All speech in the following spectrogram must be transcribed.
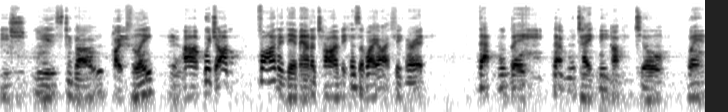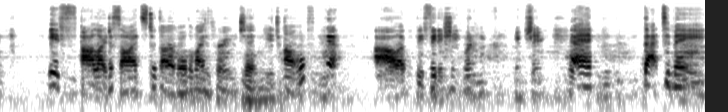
ish years to go, hopefully, Yeah. um, which I'm fine with the amount of time because the way I figure it, that will be, that will take me up until when, if Arlo decides to go all the way through to year 12, Yeah. Arlo will be finishing when I'm finishing. And that to me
